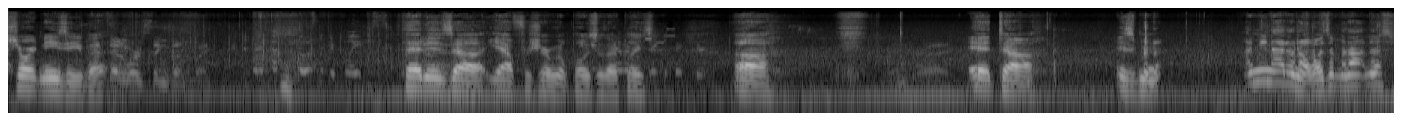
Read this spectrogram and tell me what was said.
short and easy, but Done worse things on the bike. Pose with that is, uh, yeah, for sure. We'll pose with our plates. Take a. Uh, And dry. it uh, is. Mon- I mean, I don't know. Was it monotonous?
